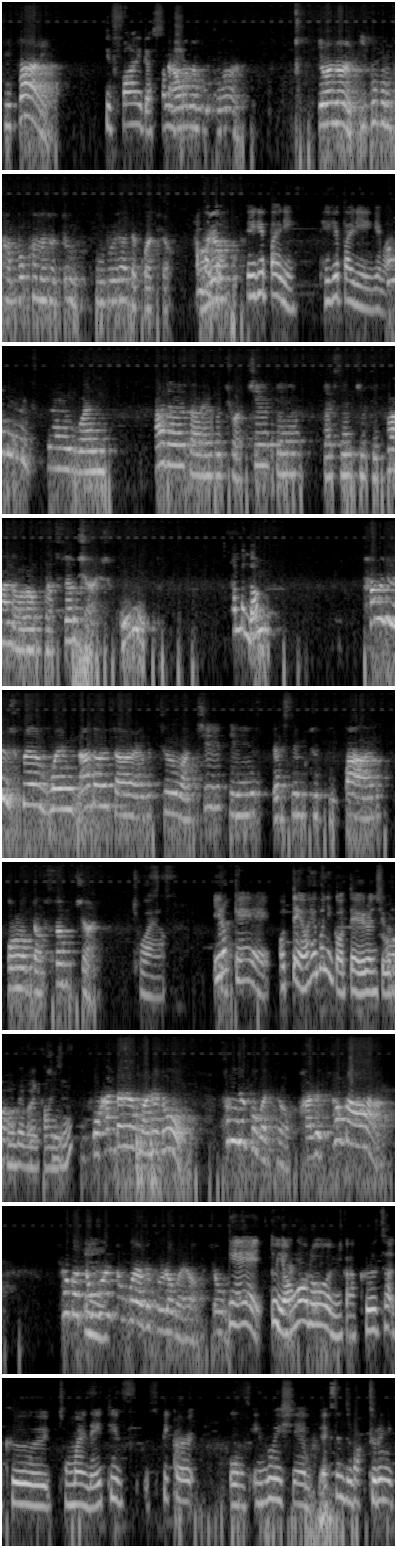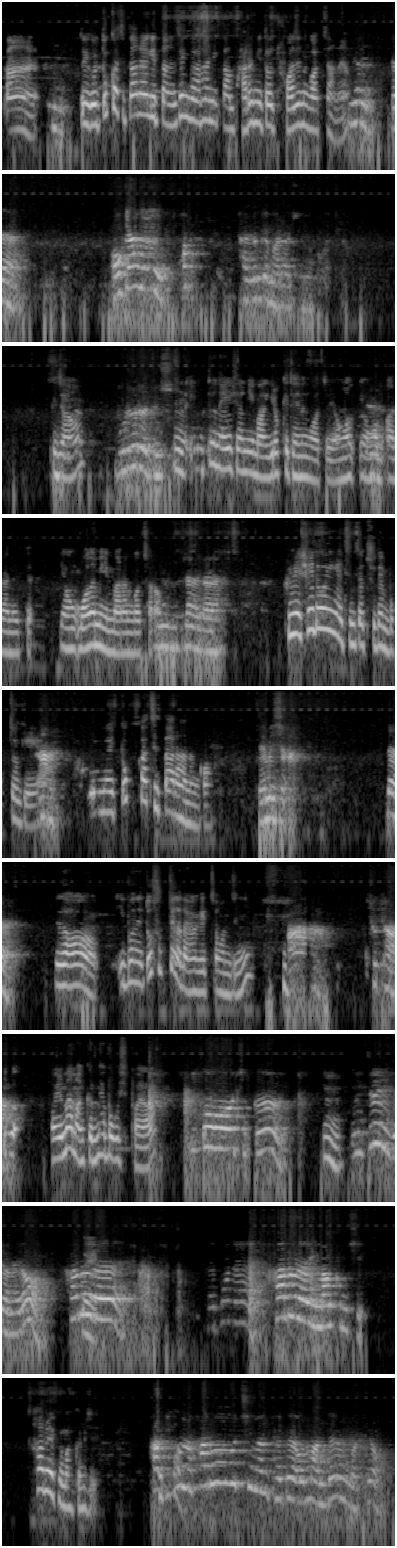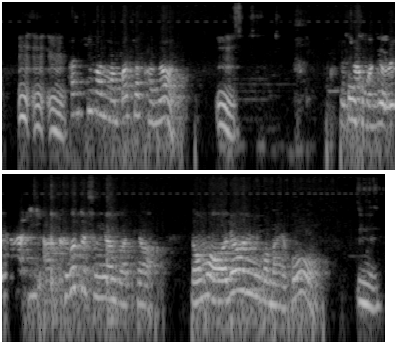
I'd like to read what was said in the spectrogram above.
defy defy the assumption. 나오는 부분. 이거는 이 부분 반복하면서 좀 공부해야 될 것 같아요. 한번 어려운 더. 되게 빨리, 되게 빨리 얘기해 봐. How do you explain when others are able to achieve things that seem to defy all of the assumptions? 오. 한번 더? How do you explain when others are able to achieve things that seem to defy all of the assumptions? 좋아요. 이렇게 어때요? 해보니까 어때요? 이런 식으로 어, 공부해보니까 어, 원진? 이거 한 달력만 해도 확 늘 것 같아요. 발을 혀가 혀가 동글동글하게 굴러가요. 좀 이게 또 영어로, 그러니까 그, 자- 그 정말 네이티브 스피커 of English의 액센트를 막 들으니까 음. 또 이걸 똑같이 따라야겠다는 생각을 하니까 발음이 더 좋아지는 것 같지 않아요? 네, 네. 억양이 확 다르게 말하시는 것 같아요. 그죠? 물 흐르듯이. 음, 인토네이션이 막 이렇게 되는 것 같죠. 영어, 영어 네. 말하는 때. 영, 원어민이 말하는 것처럼. 음, 네, 네. 그게 쉐도잉의 진짜 주된 목적이에요. 아, 발음을 똑같이 따라하는 거. 재밌어. 네. 그래서 이번에 또 숙제가 나가겠죠, 원진이? 아, 좋다. 이거 얼마만큼 해보고 싶어요? 이거 지금 응. 일주일이잖아요. 하루에 네. 대본에 하루에 이만큼씩. 하루에 그만큼씩. 하, 이거는 하루 치면 되게 얼마 안 되는 것 같아요. 응, 응, 응, 한 시간만 바짝하면 응. 괜찮을 것 같아요. 왜냐면 이, 아, 그것도 중요한 것 같아요. 너무 어려운 거 말고, 응,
